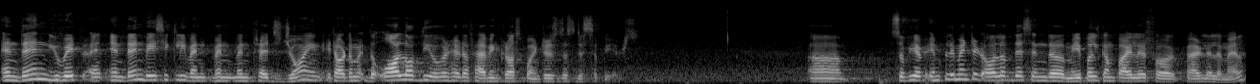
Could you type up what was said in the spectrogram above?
and then you wait, and, and then basically when, when, when threads join, it automatically, the, all of the overhead of having cross pointers just disappears. Uh, so we have implemented all of this in the Maple compiler for parallel ML.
